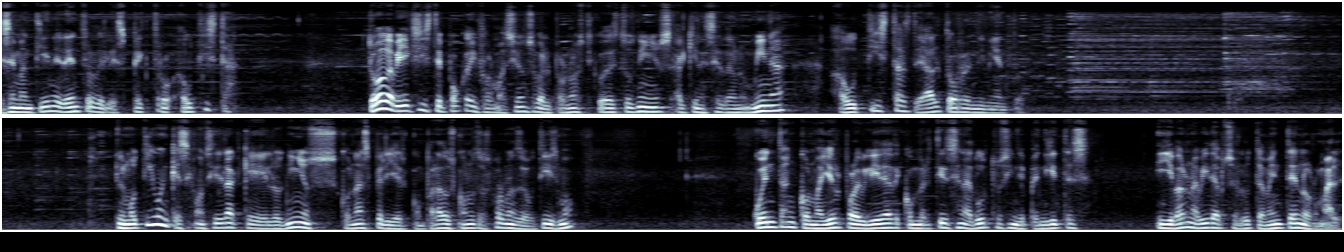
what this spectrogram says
se mantiene dentro del espectro autista. Todavía existe poca información sobre el pronóstico de estos niños a quienes se denomina autistas de alto rendimiento. El motivo en que se considera que los niños con Asperger comparados con otras formas de autismo cuentan con mayor probabilidad de convertirse en adultos independientes y llevar una vida absolutamente normal.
